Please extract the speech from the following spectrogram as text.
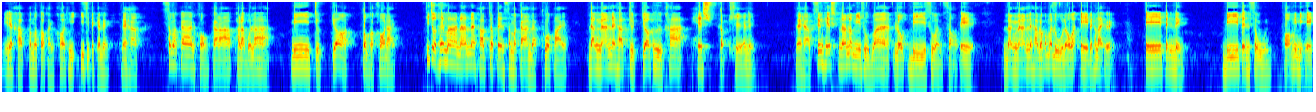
ทีนี้นะครับเรามาต่อกันข้อที่ 21 กันเลยนะครับ สมการของกราฟพาราโบลามีจุดยอดตรงกับข้อใด ที่โจทย์ให้มานั้นนะครับจะเป็นสมการแบบทั่วไป ดังนั้นนะครับจุดยอดก็คือค่า h กับ k นั่นเองนะครับซึ่ง h นั้นเรามีสูตรว่าลบ b ส่วน 2a ดังนั้นนะครับเราก็มาดูนะว่า a เป็นเท่าไหร่เอ่ย a เป็น 1 b เป็น 0 เพราะไม่มี x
